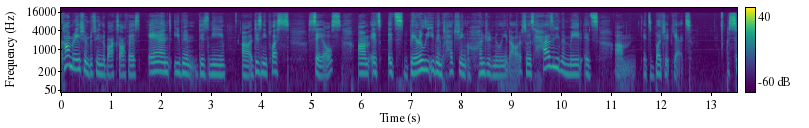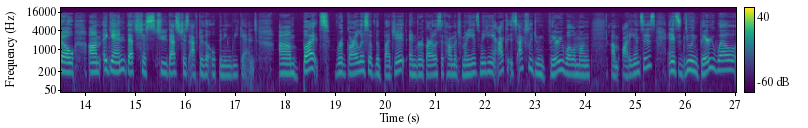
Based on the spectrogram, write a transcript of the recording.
combination between the box office and even Disney uh, Disney Plus sales. Um, it's it's barely even touching a hundred million dollars, so it hasn't even made its um, its budget yet. So um, again, that's just to that's just after the opening weekend. Um, but regardless of the budget and regardless of how much money it's making, it's actually doing very well among um, audiences, and it's doing very well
